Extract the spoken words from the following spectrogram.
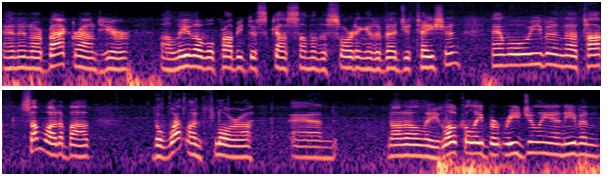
and in our background here uh, Leila will probably discuss some of the sorting of the vegetation and we'll even uh, talk somewhat about the wetland flora and not only locally but regionally and even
